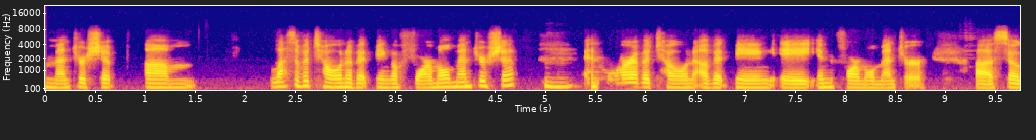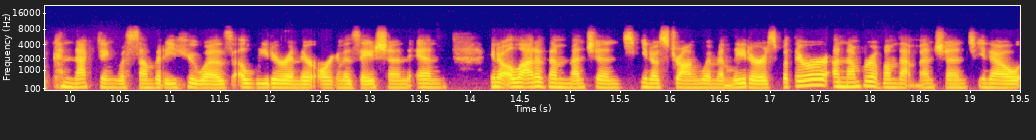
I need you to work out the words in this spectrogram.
mentorship, um, less of a tone of it being a formal mentorship, mm-hmm. and more of a tone of it being a informal mentor. Uh, so connecting with somebody who was a leader in their organization, and you know, a lot of them mentioned you know strong women leaders, but there were a number of them that mentioned you know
